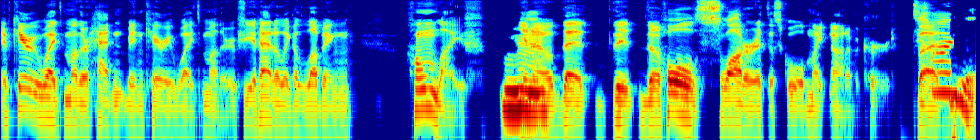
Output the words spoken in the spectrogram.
if Carrie White's mother hadn't been Carrie White's mother, if she had had a, like a loving home life, you Mhm. know, that the the whole slaughter at the school might not have occurred. But Totally.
